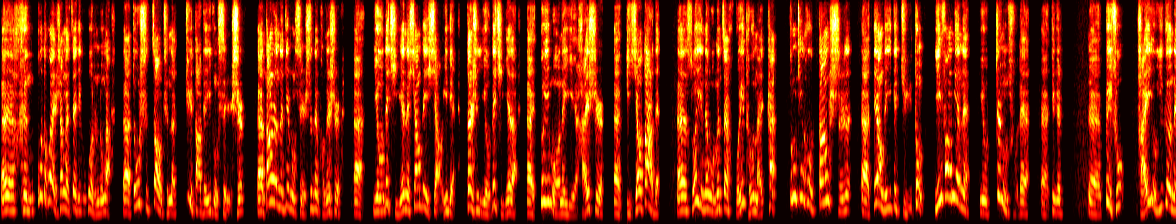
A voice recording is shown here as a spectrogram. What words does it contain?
呃，很多的外商啊，在这个过程中啊，呃，都是造成了巨大的一种损失。呃，当然呢，这种损失呢，可能是呃有的企业呢相对小一点，但是有的企业呢，呃，规模呢也还是呃比较大的。呃，所以呢，我们再回头来看中庆后当时呃这样的一个举动，一方面呢，有政府的。呃，这个，呃，背书，还有一个呢，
